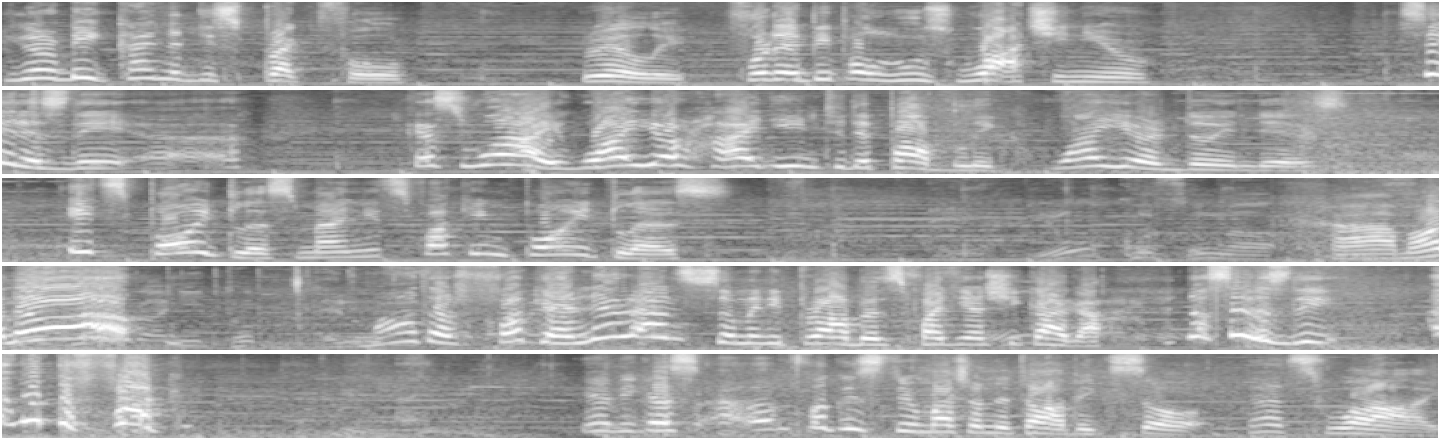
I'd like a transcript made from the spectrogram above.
you're being kind of disrespectful, really, for the people who's watching you. Seriously, uh, why? Why you're hiding to the public? Why you're doing this? It's pointless, man. It's fucking pointless. Come on up! Motherfucker, I never had so many problems fighting Ashikaga. No, seriously, what the fuck? Yeah, because I'm focused too much on the topic, so that's why.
